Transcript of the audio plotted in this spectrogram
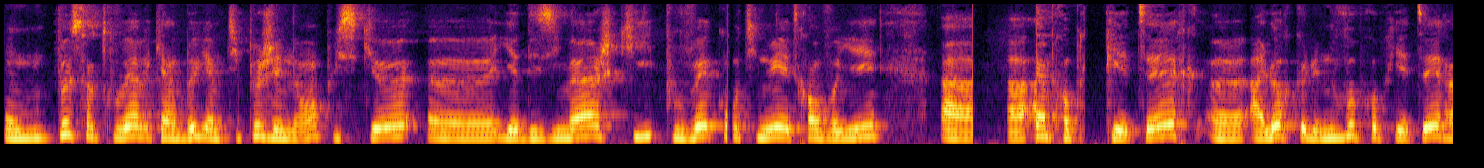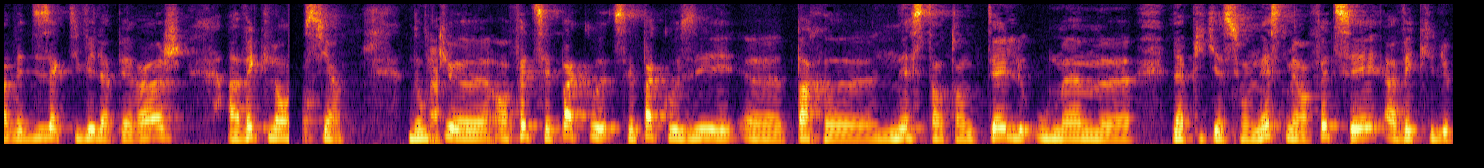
on peut se retrouver avec un bug un petit peu gênant puisque euh, il y a des images qui pouvaient continuer à être envoyées à un propriétaire euh, alors que le nouveau propriétaire avait désactivé l'appairage avec l'ancien. Donc ah. euh, en fait c'est pas c'est pas causé euh, par Nest en tant que tel ou même l'application Nest, mais en fait c'est avec le,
